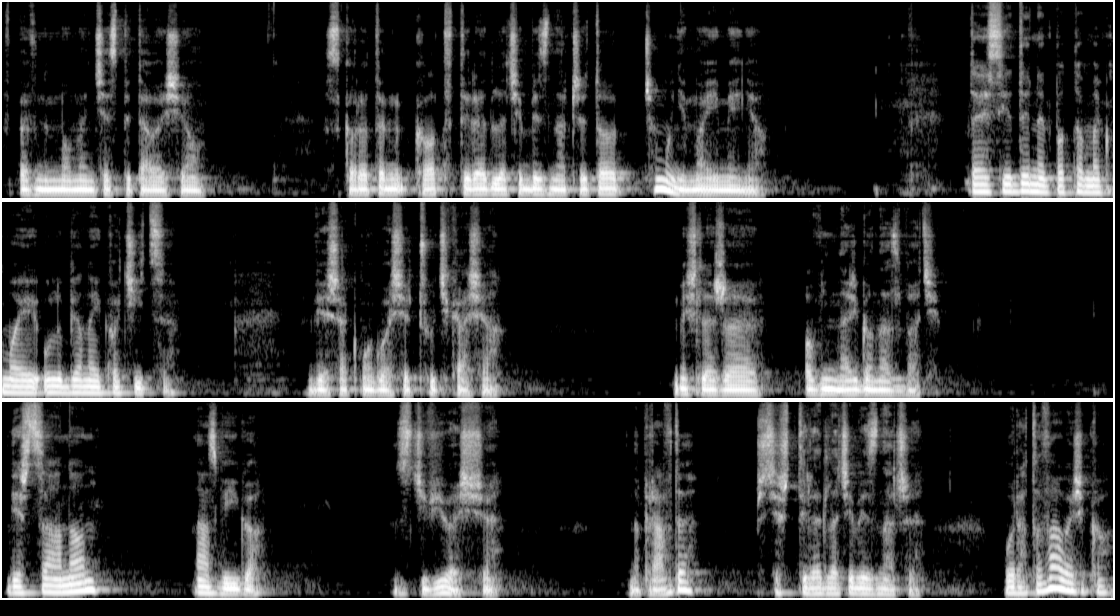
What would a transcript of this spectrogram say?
W pewnym momencie spytałeś ją, skoro ten kot tyle dla ciebie znaczy, to czemu nie ma imienia? To jest jedyny potomek mojej ulubionej kocicy. Wiesz, jak mogła się czuć Kasia? Myślę, że powinnaś go nazwać. Wiesz co, Anon? Nazwij go. Zdziwiłeś się. Naprawdę? Przecież tyle dla ciebie znaczy. Uratowałeś go.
